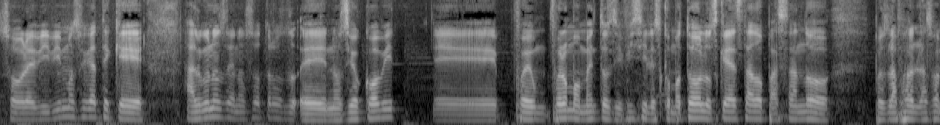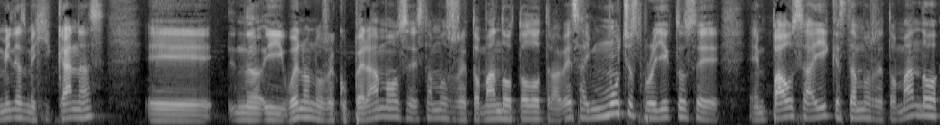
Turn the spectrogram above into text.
Sobrevivimos. Fíjate que algunos de nosotros eh, nos dio COVID. Eh, fue, fueron momentos difíciles, como todos los que ha estado pasando, pues la las familias mexicanas. Eh, y bueno, nos recuperamos, estamos retomando todo otra vez. Hay muchos proyectos eh, en pausa ahí que estamos retomando,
